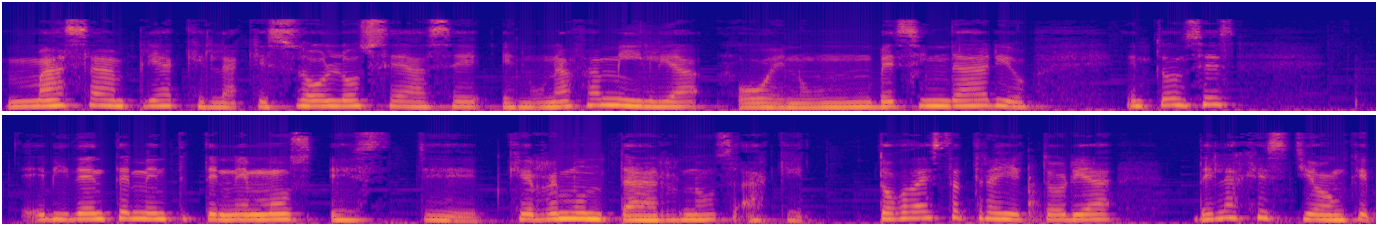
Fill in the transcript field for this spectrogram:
más amplia que la que solo se hace en una familia o en un vecindario. Entonces, evidentemente tenemos este, que remontarnos a que toda esta trayectoria de la gestión que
